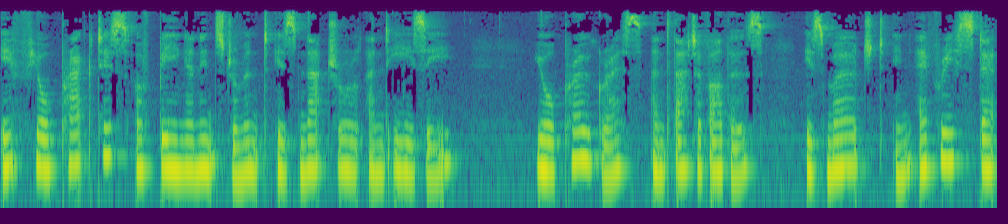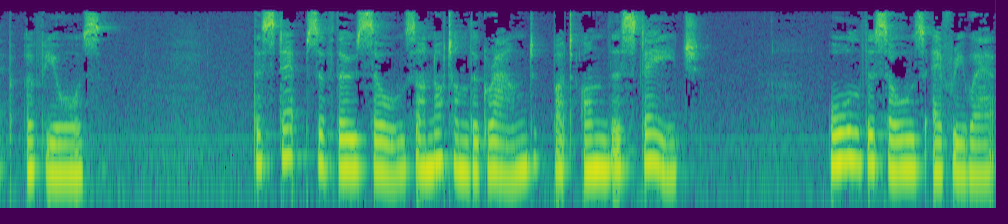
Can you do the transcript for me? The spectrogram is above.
If your practice of being an instrument is natural and easy, your progress and that of others is merged in every step of yours. The steps of those souls are not on the ground but on the stage. All the souls everywhere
